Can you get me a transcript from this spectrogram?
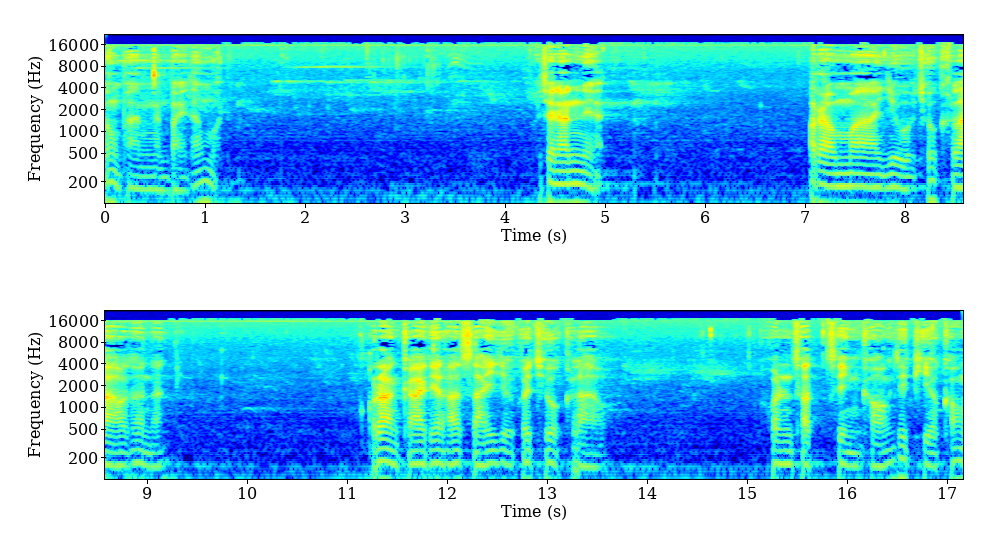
ต้องพังกันไปทั้งหมด เพราะฉะนั้นเนี่ยเรามาอยู่ชั่วคราวเท่านั้น ร่างกายที่เราอาศัยอยู่ก็ชั่วคราว คนสัตว์สิ่งของที่เกี่ยวข้อง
